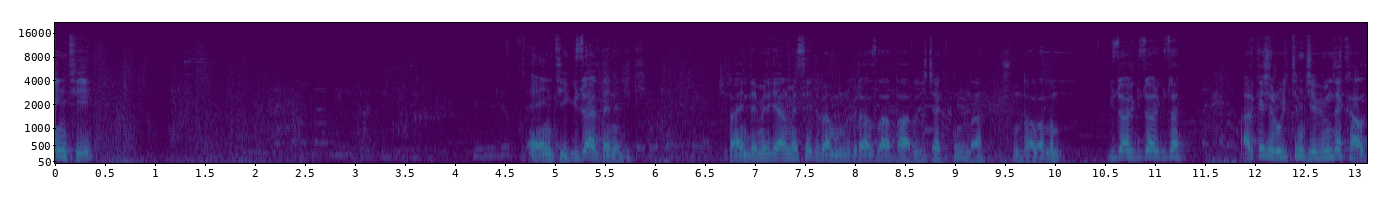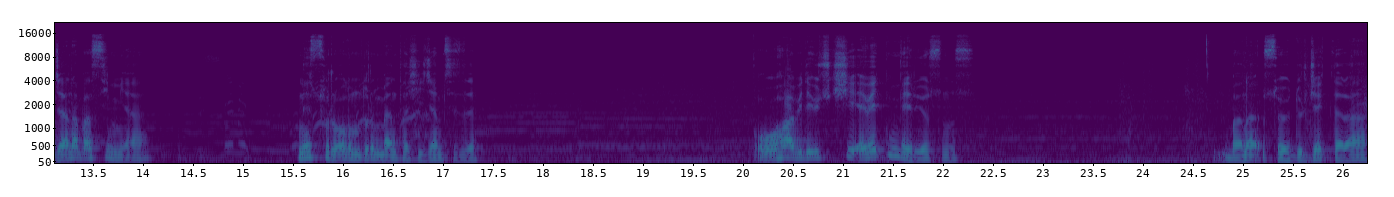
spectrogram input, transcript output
Enti. Enti güzel denedik. Demir gelmeseydi ben bunu biraz daha darlayacaktım da. Şunu da alalım. Güzel güzel güzel. Arkadaşlar ultim cebimde kalacağına basayım ya. Ne suru oğlum durun ben taşıyacağım sizi. Oha bir de 3 kişi evet mi veriyorsunuz? Bana sövdürecekler ha.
